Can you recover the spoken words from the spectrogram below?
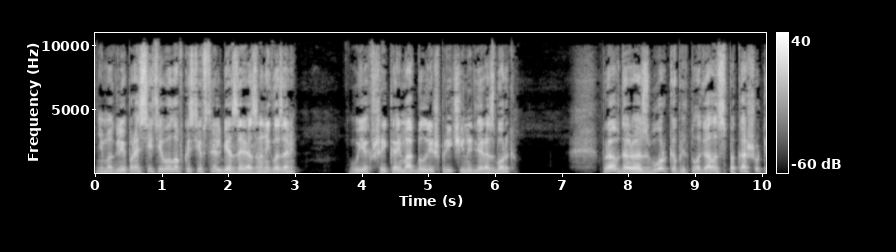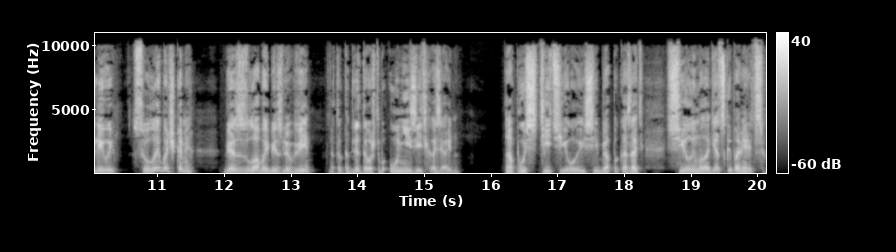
не могли простить его ловкости в стрельбе с завязанными глазами. Уехавший каймак был лишь причиной для разборок. Правда, разборка предполагалась пока шутливой, с улыбочками, без злобы и без любви, а только для того, чтобы унизить хозяина опустить его и себя показать, силой молодецкой помериться.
